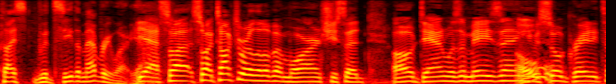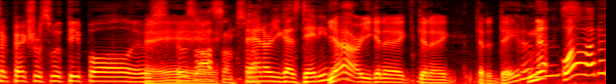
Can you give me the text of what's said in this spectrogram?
so I s- would see them everywhere. Yeah, so I, so I talked to her a little bit more, and she said, "Oh, Dan was amazing. He was Oh. so great. He took pictures with people. It was it was awesome." So. And are you guys dating? Yeah, are you gonna gonna get a date on No, this? well, I don't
